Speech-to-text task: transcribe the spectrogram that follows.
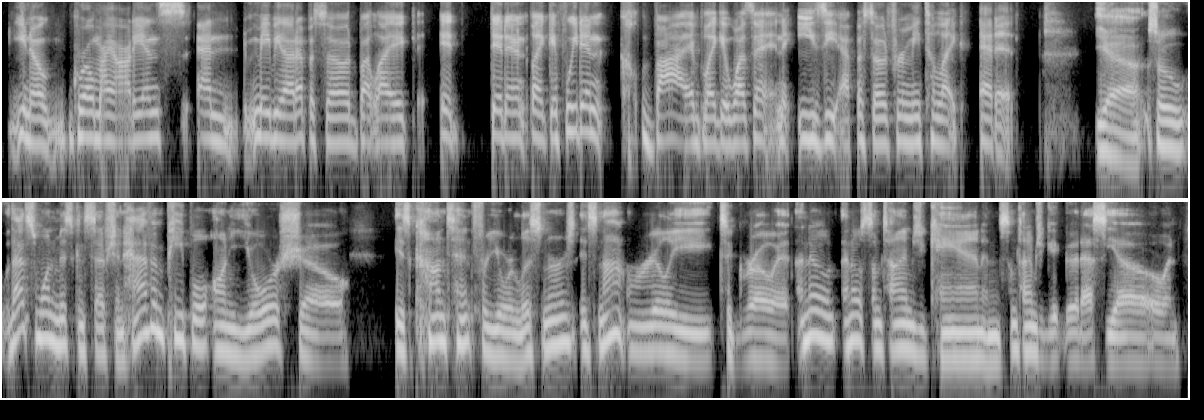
you know, grow my audience and maybe that episode, but like it didn't like if we didn't vibe, like it wasn't an easy episode for me to like edit. Yeah. So that's one misconception. Having people on your show is content for your listeners. It's not really to grow it. I know I know sometimes you can and sometimes you get good SEO and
